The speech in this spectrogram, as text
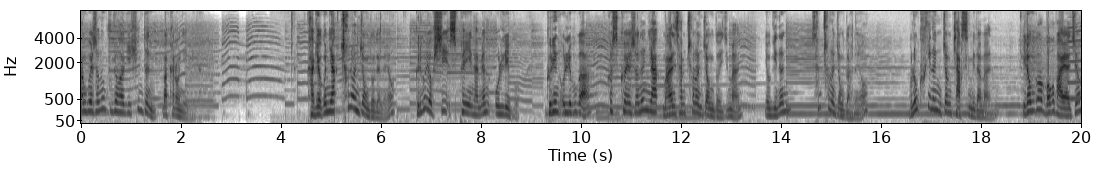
한국에서는 구경하기 힘든 마카로니입니다. 가격은 약 1,000원 정도 되네요. 그리고 역시 스페인 하면 올리브. 그린 올리브가 커스코에서는 약 13,000원 정도이지만 여기는 3,000원 정도 하네요. 물론 크기는 좀 작습니다만 이런 거 먹어봐야죠.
